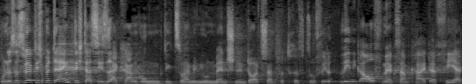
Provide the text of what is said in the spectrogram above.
Und es ist wirklich bedenklich, dass diese Erkrankung, die zwei Millionen Menschen in Deutschland betrifft, so viel wenig Aufmerksamkeit erfährt.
